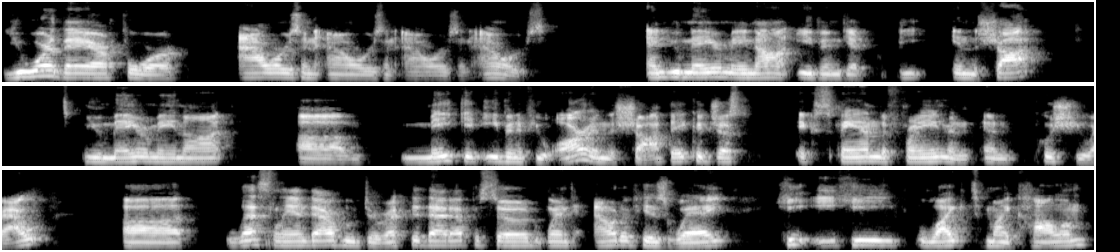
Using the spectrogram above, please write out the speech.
You are there for hours and hours and hours and hours. And you may or may not even get be in the shot. You may or may not um, make it even if you are in the shot. They could just expand the frame and, and push you out. Uh, Les Landau, who directed that episode, went out of his way. He he liked my column.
